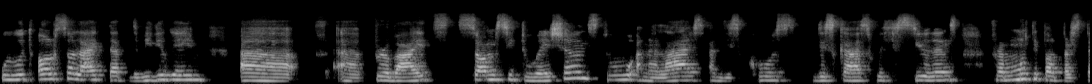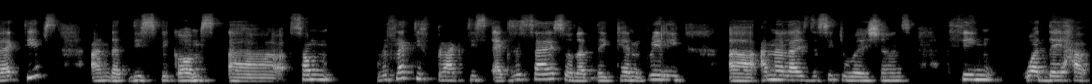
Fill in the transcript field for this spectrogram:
We would also like that the video game uh, uh, provides some situations to analyze and discuss discuss with students from multiple perspectives and that this becomes uh, some reflective practice exercise so that they can really uh, analyze the situations, think what they have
